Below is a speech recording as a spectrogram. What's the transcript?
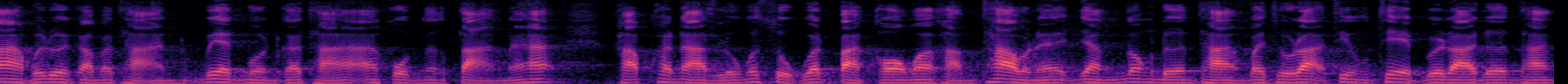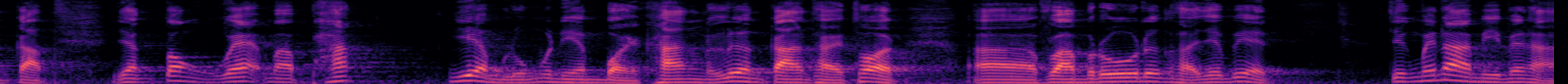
มากไปด้วยกรรมฐานเวทมนต์คาถาอาคมต่างๆนะฮะครับขนาดหลวงพ่อสุขวัดปากคลองมาขามเท่านะยังต้องเดินทางไปธุระที่กรุงเทพเวลาเดินทางกลับ ยังต้องแวะมาพักเยี่ยมหลวงพ่อเนียมบ่อยครั้งเรื่องการถ่ายทอดความรู้เรื่องสายเวทจึงไม่น่ามีปัญหา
